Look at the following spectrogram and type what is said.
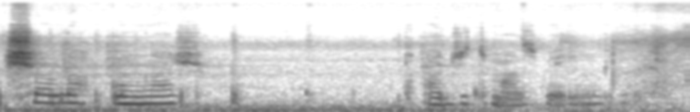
İnşallah bunlar acıtmaz benim gibi.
